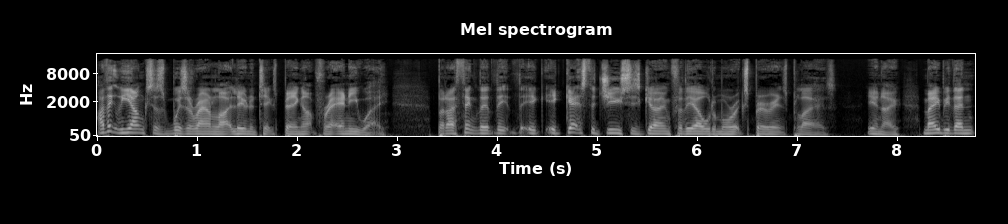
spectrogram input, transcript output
I think the youngsters whiz around like lunatics, being up for it anyway. But I think that the, the, it, it gets the juices going for the older, more experienced players. You know, maybe then,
